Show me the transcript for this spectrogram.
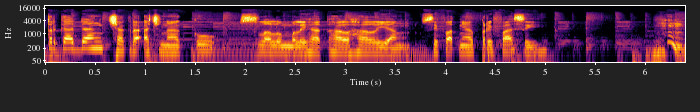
Terkadang cakra acenaku selalu melihat hal-hal yang sifatnya privasi. Hmm,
